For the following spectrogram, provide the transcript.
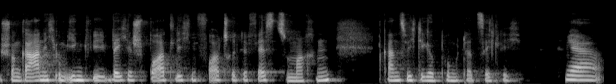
schon gar nicht, um irgendwie welche sportlichen Fortschritte festzumachen. Ganz wichtiger Punkt tatsächlich. Ja,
